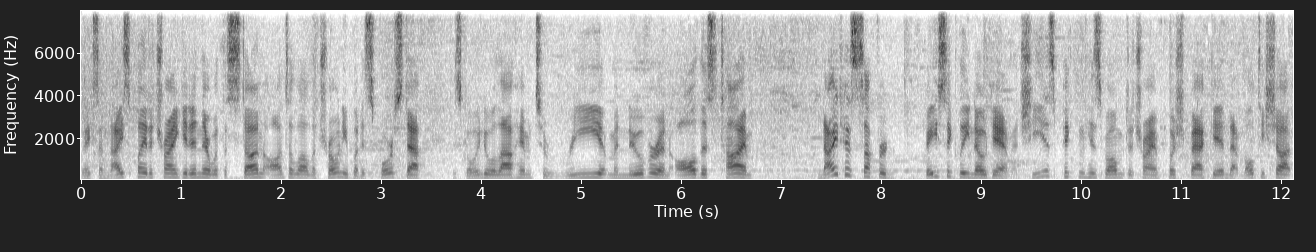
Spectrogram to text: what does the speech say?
makes a nice play to try and get in there with the stun onto Lalatroni, but his Force Staff is going to allow him to re-maneuver, and all this time, Knight has suffered basically no damage. He is picking his moment to try and push back in. That multi-shot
